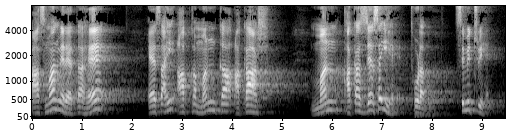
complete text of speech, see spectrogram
आसमान में रहता है, ऐसा ही आपका मन का आकाश, मन आकाश जैसा ही है, थोड़ा बहुत सिमिट्री है।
